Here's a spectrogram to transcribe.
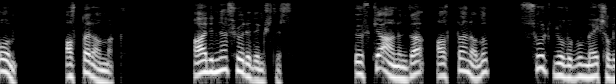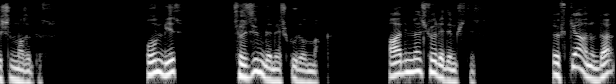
10. Alttan almak. Alimler şöyle demiştir. Öfke anında alttan alıp sulh yolu bulmaya çalışılmalıdır. 11. Çözümle meşgul olmak. Alimler şöyle demiştir. Öfke anında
